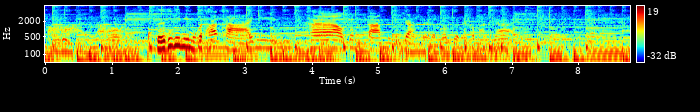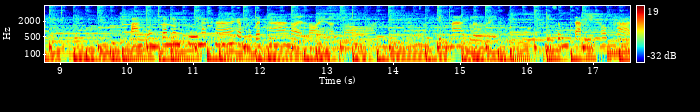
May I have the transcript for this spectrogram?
ไปเราคือที่นี่มีหมูกระทะขาย มีข้าวส้มตำมีทุกอย่างเลยแล้วก็เกิดอะไรเข้ามาได้บางองค์ตอนกลางคืนนะคะ กับหมูกระทะอร่อยๆร้อนๆฟินมากเลยมี ส้มตำมีข้าวผัด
